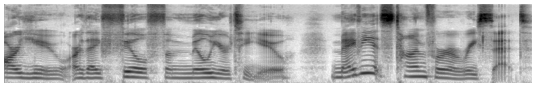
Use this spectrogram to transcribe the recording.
are you or they feel familiar to you, maybe it's time for a reset.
